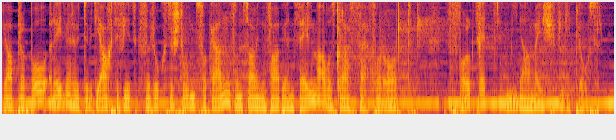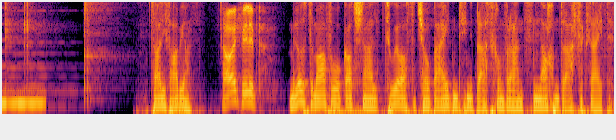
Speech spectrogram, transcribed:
Bei Apropos reden wir heute über die 48 verrückten Stunden von Genf und zwar mit dem Fabian Fellmann, der das Treffen vor Ort verfolgt hat. Mein Name ist Philipp Loser. Sali Fabian. Hi Philipp. Wir hören am Anfang ganz schnell zu, was Joe Biden bei seiner Pressekonferenz nach dem Treffen gesagt hat.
